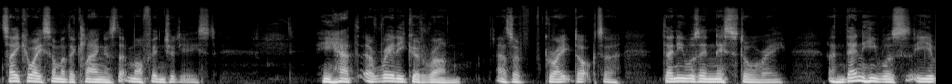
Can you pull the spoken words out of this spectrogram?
Take away some of the clangers that Moff introduced. He had a really good run as a great Doctor. Then he was in this story, and then he was he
